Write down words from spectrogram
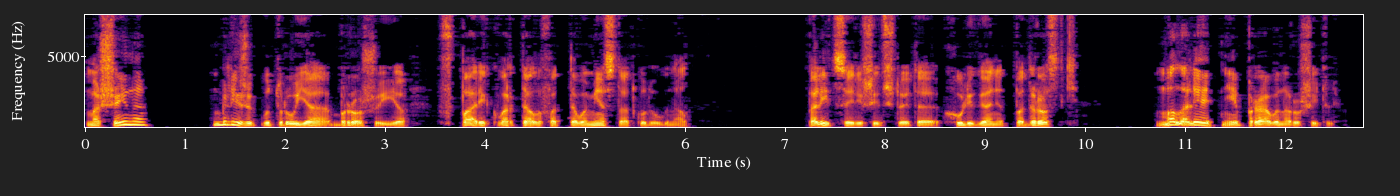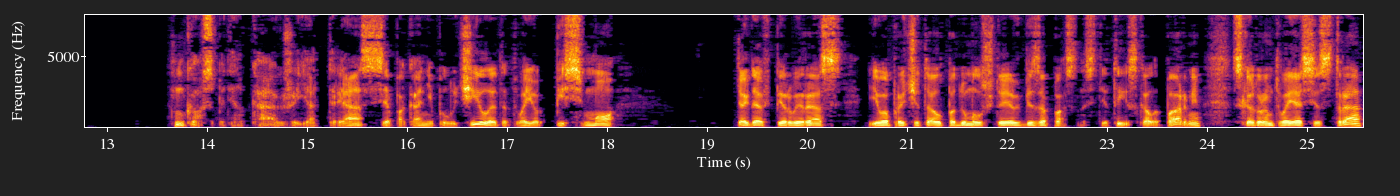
Машина? Ближе к утру я брошу ее в паре кварталов от того места, откуда угнал. Полиция решит, что это хулиганят подростки. Малолетние правонарушители. Господи, как же я трясся, пока не получил это твое письмо. Когда в первый раз его прочитал, подумал, что я в безопасности. Ты искала парня, с которым твоя сестра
